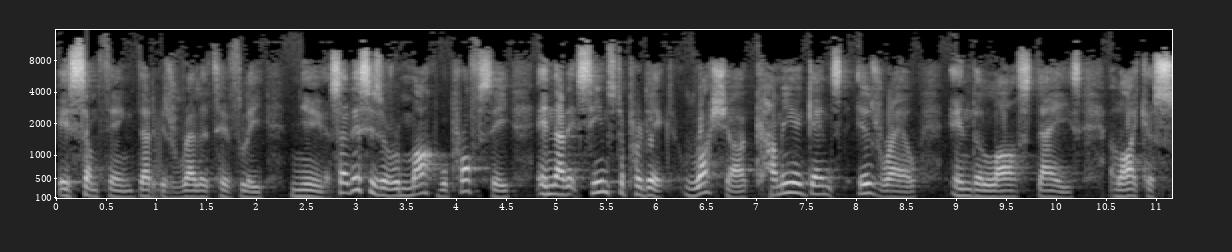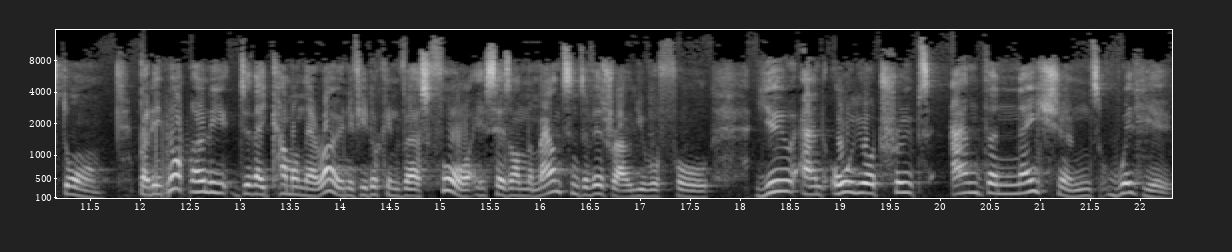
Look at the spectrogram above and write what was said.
is something that is relatively new. So this is a remarkable prophecy in that it seems to predict Russia coming against Israel in the last days like a storm. But not only do they come on their own, if you look in verse 4, it says, On the mountains of Israel you will fall you and all your troops and the nations with you.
